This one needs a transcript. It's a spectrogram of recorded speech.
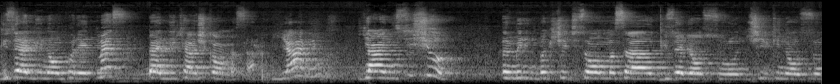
Güzelliğin on para etmez, bendeki aşk olmasa. Yani Yanisi şu, Ömer'in bakış açısı olmasa, güzel olsun, çirkin olsun,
